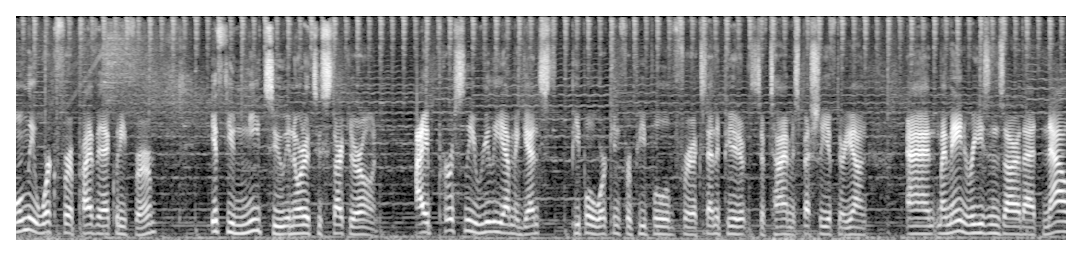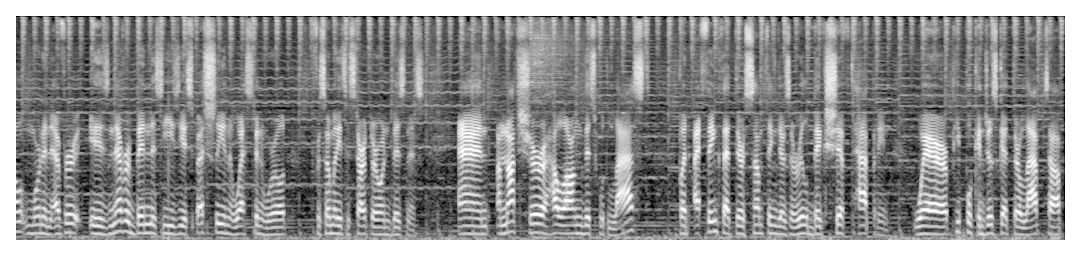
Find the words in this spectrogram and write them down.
only work for a private equity firm if you need to in order to start your own. I personally really am against people working for people for extended periods of time, especially if they're young. And my main reasons are that now more than ever, it has never been this easy, especially in the Western world, for somebody to start their own business. And I'm not sure how long this would last, but I think that there's something, there's a real big shift happening where people can just get their laptop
